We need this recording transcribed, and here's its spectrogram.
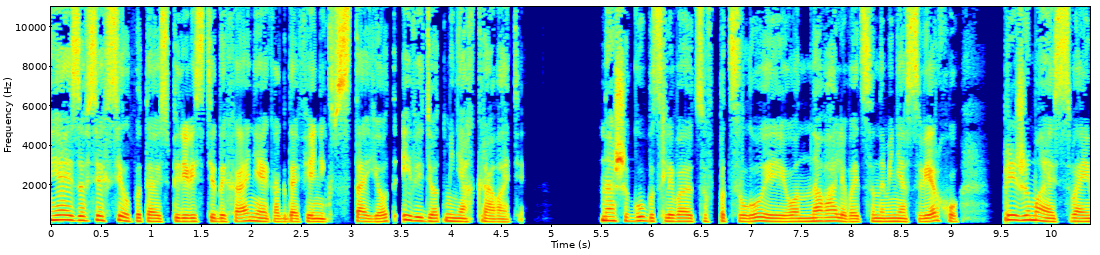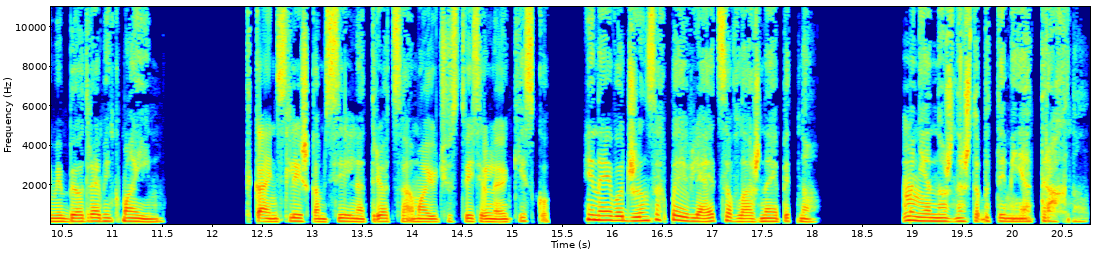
Я изо всех сил пытаюсь перевести дыхание, когда Феникс встает и ведет меня к кровати. Наши губы сливаются в поцелуе, и он наваливается на меня сверху, прижимаясь своими бедрами к моим. Ткань слишком сильно трется о мою чувствительную киску, и на его джинсах появляется влажное пятно. «Мне нужно, чтобы ты меня трахнул».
